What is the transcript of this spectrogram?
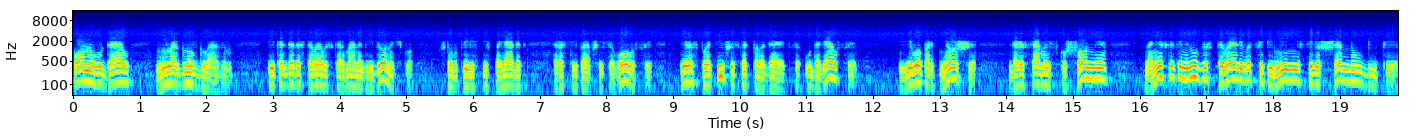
Он лгал, не моргнув глазом, и когда доставал из кармана гребеночку, чтобы привести в порядок растрепавшиеся волосы, и, расплатившись, как полагается, удалялся, его партнерши, даже самые искушенные, на несколько минут застывали в оцепенении совершенно убитые.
